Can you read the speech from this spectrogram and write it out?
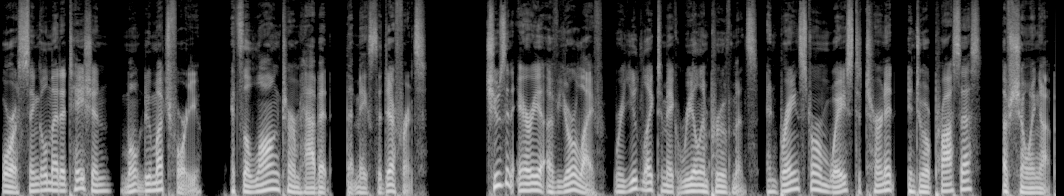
or a single meditation won't do much for you. It's the long term habit that makes the difference. Choose an area of your life where you'd like to make real improvements and brainstorm ways to turn it into a process of showing up.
